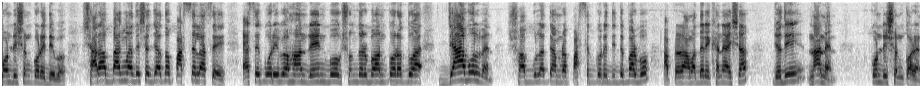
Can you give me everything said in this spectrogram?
কন্ডিশন করে দেব। সারা বাংলাদেশের যত পার্সেল আছে এসে পরিবহন রেইনবো সুন্দরবন, করতোয়া, যা বলবেন, সবগুলাতে আমরা পার্সেল করে দিতে পারব। আপনারা আমাদের এখানে আসা যদি না নেন কন্ডিশন করেন।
